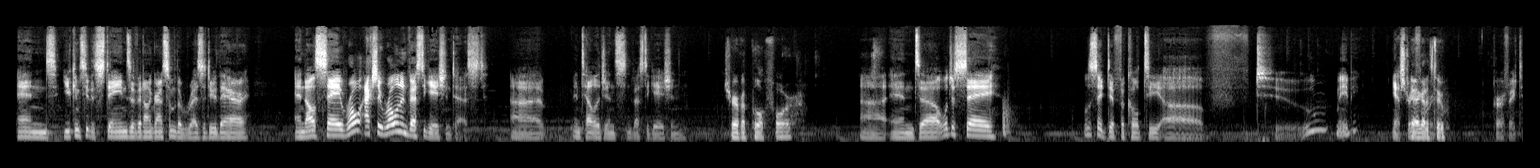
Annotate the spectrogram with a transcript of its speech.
And you can see the stains of it on the ground, some of the residue there. And I'll say roll actually roll an investigation test. Uh, intelligence investigation. Sure, if I pull four. Uh, and uh, we'll just say we'll just say difficulty of two, maybe? Yeah, straight. Yeah, I got a two. Perfect.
